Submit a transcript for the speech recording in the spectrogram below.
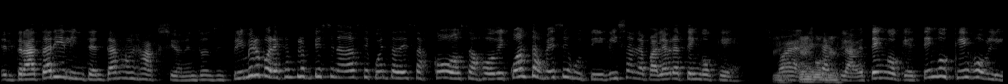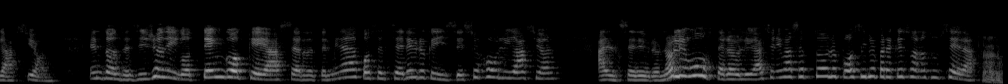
El tratar y el intentar no es acción. Entonces, primero, por ejemplo, empiecen a darse cuenta de esas cosas o de cuántas veces utilizan la palabra tengo que. Sí, Bueno, tengo esta que. es clave. Tengo que. Tengo que es obligación. Entonces, si yo digo tengo que hacer determinada cosa, el cerebro que dice eso es obligación, al cerebro no le gusta la obligación y va a hacer todo lo posible para que eso no suceda. Claro.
